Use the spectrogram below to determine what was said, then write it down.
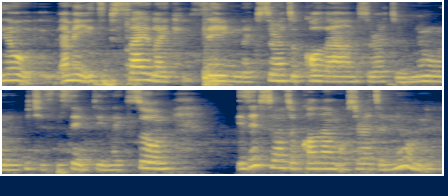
You know, I mean, it's beside like saying like Surah to Qalam, Surah to Noon, which is the same thing. Like, so is it Surah to Qalam or Surah to Noon?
